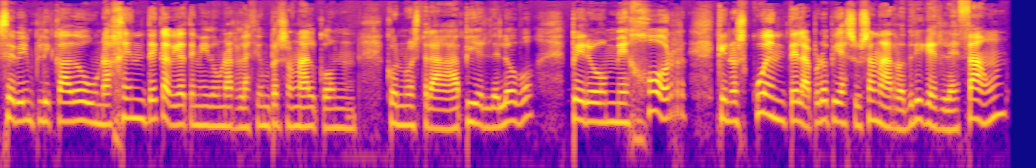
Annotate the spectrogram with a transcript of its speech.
se ve implicado un agente que había tenido una relación personal con, con nuestra piel de lobo, pero mejor que nos cuente la propia Susana Rodríguez Lezaun,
